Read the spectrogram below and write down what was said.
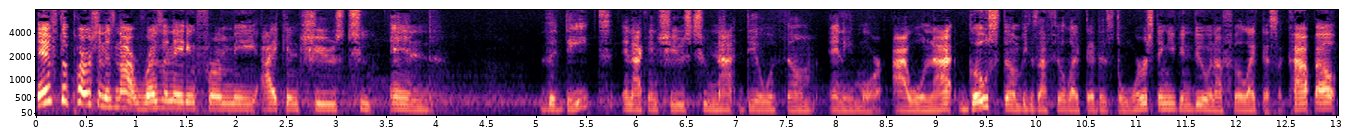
If the person is not resonating for me, I can choose to end the date and I can choose to not deal with them anymore. I will not ghost them because I feel like that is the worst thing you can do and I feel like that's a cop out.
